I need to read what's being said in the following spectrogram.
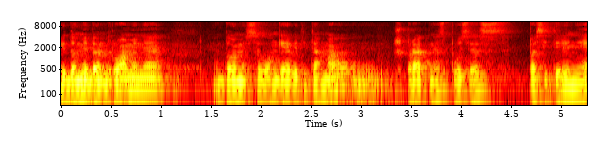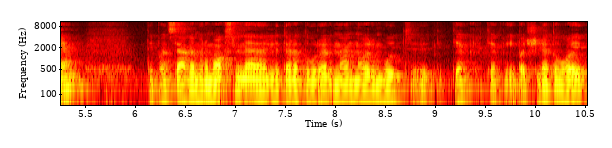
įdomi bendruomenė, domisi longevity tema, iš praktinės pusės pasitirinėję. Taip pat sekam ir mokslinę literatūrą ir na, norim būti tiek, tiek ypač Lietuvoje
